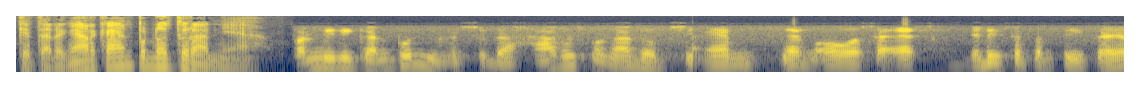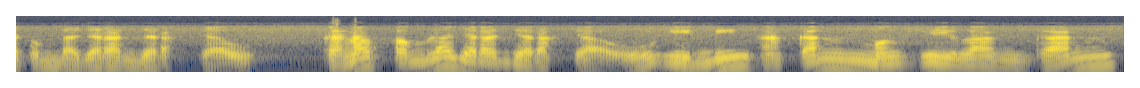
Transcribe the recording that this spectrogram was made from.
Kita dengarkan penuturannya. Pendidikan pun juga sudah harus mengadopsi MOCS, jadi seperti kayak pembelajaran jarak jauh. Karena pembelajaran jarak jauh ini akan menghilangkan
